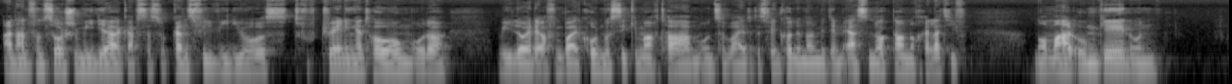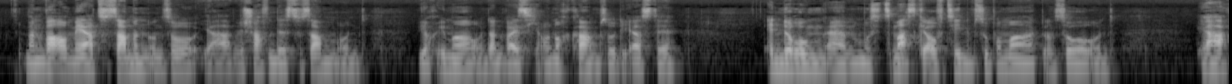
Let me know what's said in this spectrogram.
anhand von Social Media gab es ja so ganz viele Videos, Training at Home oder wie Leute auf dem Balkon Musik gemacht haben und so weiter. Deswegen konnte man mit dem ersten Lockdown noch relativ normal umgehen und man war auch mehr zusammen und so, ja, wir schaffen das zusammen und wie auch immer. Und dann weiß ich auch noch, kam so die erste Änderung, äh, muss jetzt Maske aufziehen im Supermarkt und so. Und ja,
